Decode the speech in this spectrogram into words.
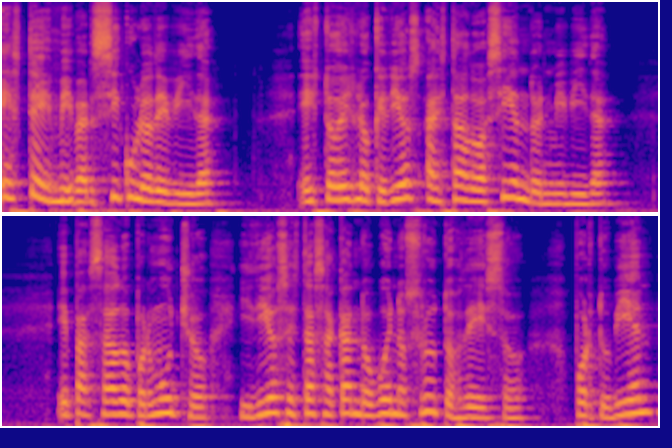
Este es mi versículo de vida. Esto es lo que Dios ha estado haciendo en mi vida. He pasado por mucho y Dios está sacando buenos frutos de eso, por tu bien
